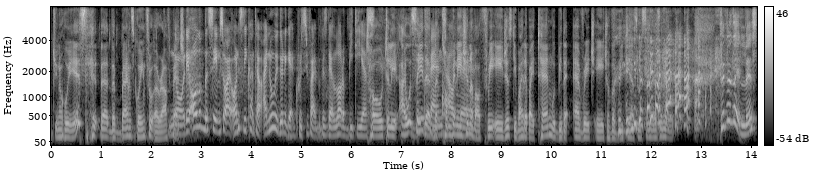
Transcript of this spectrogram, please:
do you know who he is? the, the band's going through a rough patch. No, they all look the same, so I honestly can't tell. I know we're going to get crucified because there are a lot of BTS. Totally. I would say that the combination there. of our three ages divided by 10 would be the average age of a BTS listener, isn't it? Didn't they list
